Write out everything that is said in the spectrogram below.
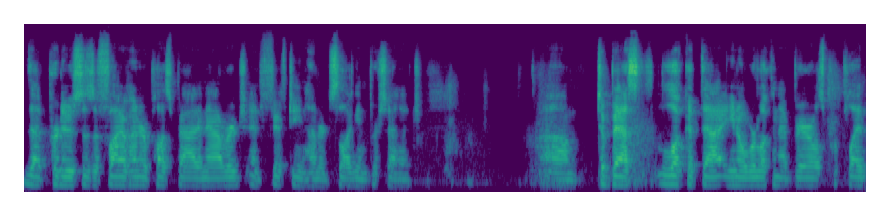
that produces a 500 plus batting average and 1500 slugging percentage um, to best look at that, you know, we're looking at barrels per plate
